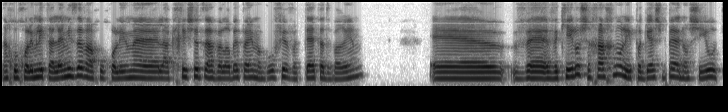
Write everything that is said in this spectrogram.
אנחנו יכולים להתעלם מזה ואנחנו יכולים uh, להכחיש את זה, אבל הרבה פעמים הגוף יבטא את הדברים. Uh, ו- וכאילו שכחנו להיפגש באנושיות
